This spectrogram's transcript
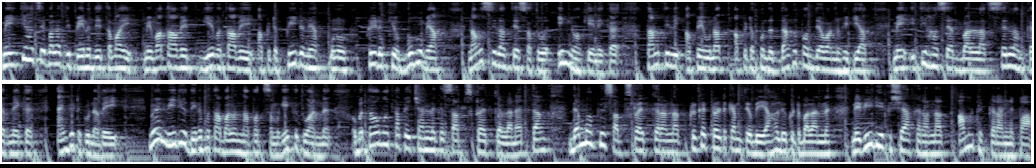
මේ ඉතිහාසය බලද්දි පේන දේ තමයි මේ වතාවෙත් ගිය වතාවේ අපිට පීඩනයක් වුණු ක්‍රීඩකයෝ බොහොමයක් නවසීලන්තයේ සතුව ඉන්නවා කියන එක. තනතිලි අපේ වුණත් අපිට හොඳ දඟපන්දු යවන්න හිටියත් මේ ඉතිහාසයත් බලලා සෙල්ලම් කරන එක ඇඟට ගුණ වෙයි. මෙවැනි වීඩියෝ දිනපතා බලන්න අපත් සමග එකතු වන්න. ඔබ තවමත් අපේ channel එක subscribe කරලා නැත්නම් දැන්ම අපේ subscribe කරන්නත් ක්‍රිකට් වලට කැමති ඔබේ යහළුවෙකුට බලන්න මේ වීඩියෝ එක share කරන්නත් අමතක කරන්න එපා.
